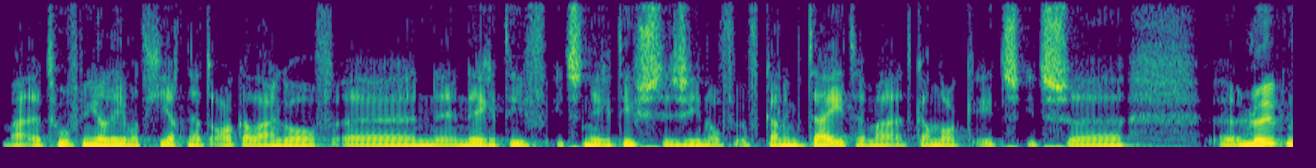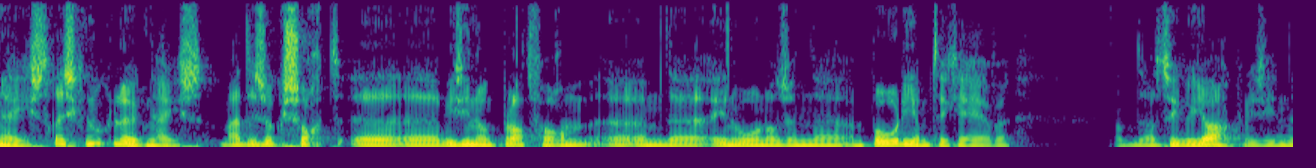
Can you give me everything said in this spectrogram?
Maar het hoeft niet alleen wat Geert net ook al aangaf, eh, ne- negatief, iets negatiefs te zien of, of calamiteiten. Maar het kan ook iets, iets eh, eh, leuk. Er is genoeg leuk nees. Maar het is ook een soort, we zien ook een platform om de inwoners een, een podium te geven. Dat, dat zien we ja. We zien,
